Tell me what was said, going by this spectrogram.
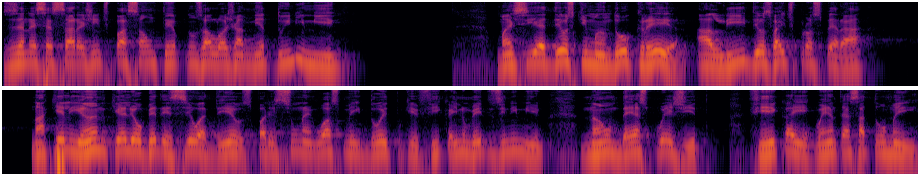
Às vezes é necessário a gente passar um tempo nos alojamentos do inimigo. Mas se é Deus que mandou, creia, ali Deus vai te prosperar. Naquele ano que ele obedeceu a Deus, parecia um negócio meio doido, porque fica aí no meio dos inimigos. Não desce para o Egito. Fica aí, aguenta essa turma aí.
